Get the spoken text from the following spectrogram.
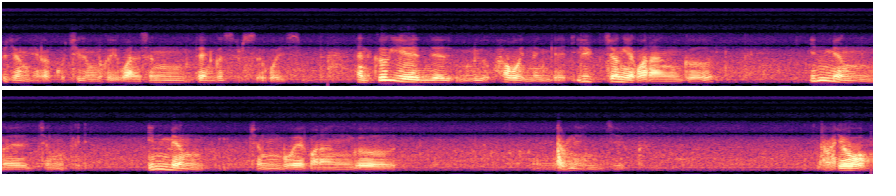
수정해갖고 지금 거의 완성된 것을 쓰고 있습니다. 한 거기에 이제 우리 하고 있는 게 일정에 관한 것, 인명을 정 인명 정보에 관한 것, 이제 그 자료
